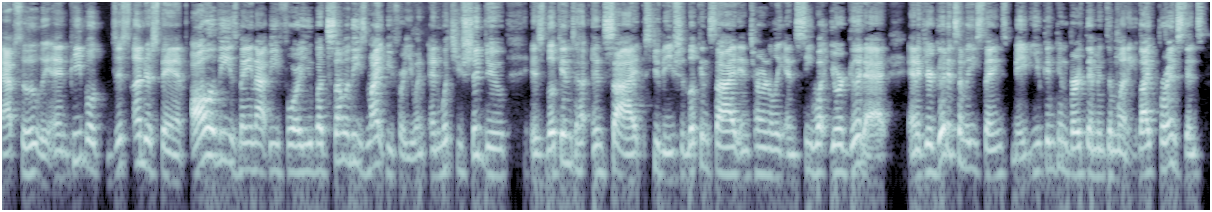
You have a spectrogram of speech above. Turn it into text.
Absolutely. And people just understand all of these may not be for you, but some of these might be for you. And, and what you should do is look into inside, excuse me, you should look inside internally and see what you're good at. And if you're good at some of these things, maybe you can convert them into money. Like for instance,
